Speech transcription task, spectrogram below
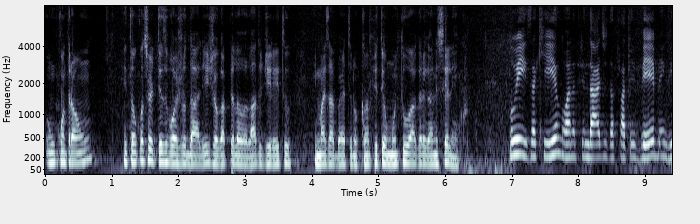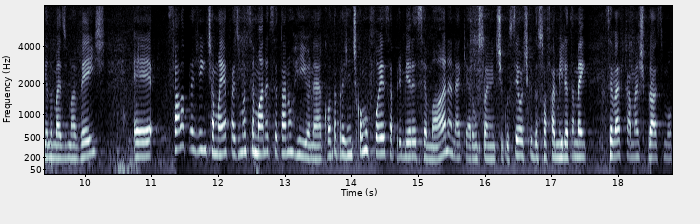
um contra um. Então, com certeza, vou ajudar ali, jogar pelo lado direito e mais aberto no campo e tenho muito a agregar nesse elenco. Luiz, aqui, Luana Trindade da Flá TV, bem-vindo mais uma vez. É, Fala pra gente, amanhã faz uma semana que você está no Rio, né? Conta pra gente como foi essa primeira semana, né? Que era um sonho antigo seu, acho que da sua família também. Você vai ficar mais próximo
